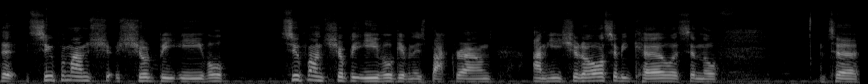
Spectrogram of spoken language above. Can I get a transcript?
The Superman sh- should be evil. Superman should be evil given his background, and he should also be careless enough to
